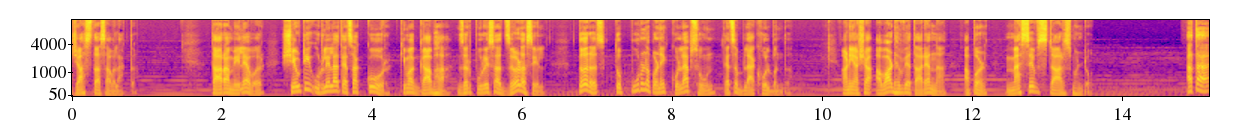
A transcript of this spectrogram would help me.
जास्त असावं लागतं. तारा मेल्यावर शेवटी उरलेला त्याचा कोर किंवा गाभा जर पुरेसा जड असेल तरच तो पूर्णपणे कोलॅप्स होऊन त्याचं ब्लॅक होल बनतं. आणि अशा अवाढव्य ताऱ्यांना आपण मॅसिव्ह स्टार्स म्हणतो. आता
